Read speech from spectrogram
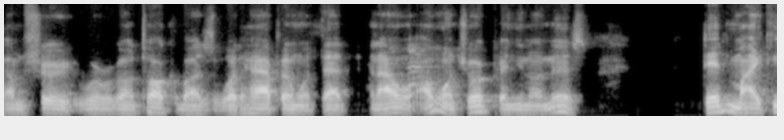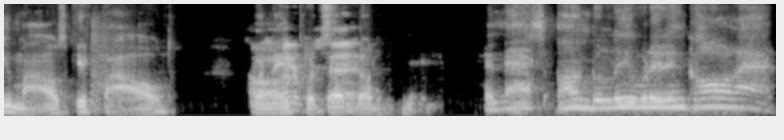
I'm sure we are going to talk about is what happened with that. And I, I want your opinion on this. Did Mikey Miles get fouled when oh, they put that double? And that's unbelievable. They didn't call that.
